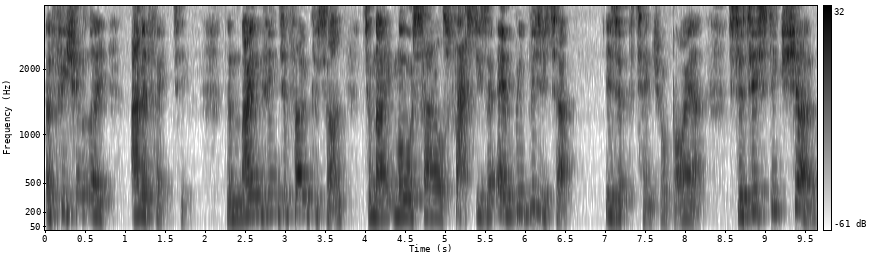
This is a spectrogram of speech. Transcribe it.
efficiently and effective. The main thing to focus on to make more sales fast is that every visitor is a potential buyer. Statistics show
